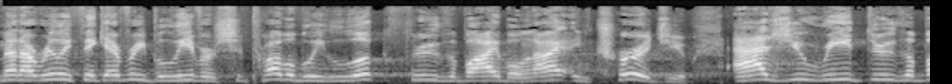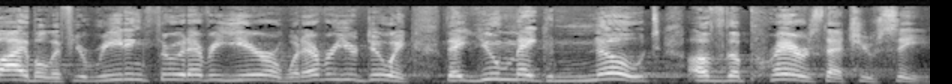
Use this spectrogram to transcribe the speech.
Man, I really think every believer should probably look through the Bible. And I encourage you, as you read through the Bible, if you're reading through it every year or whatever you're doing, that you make note of the prayers that you see.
